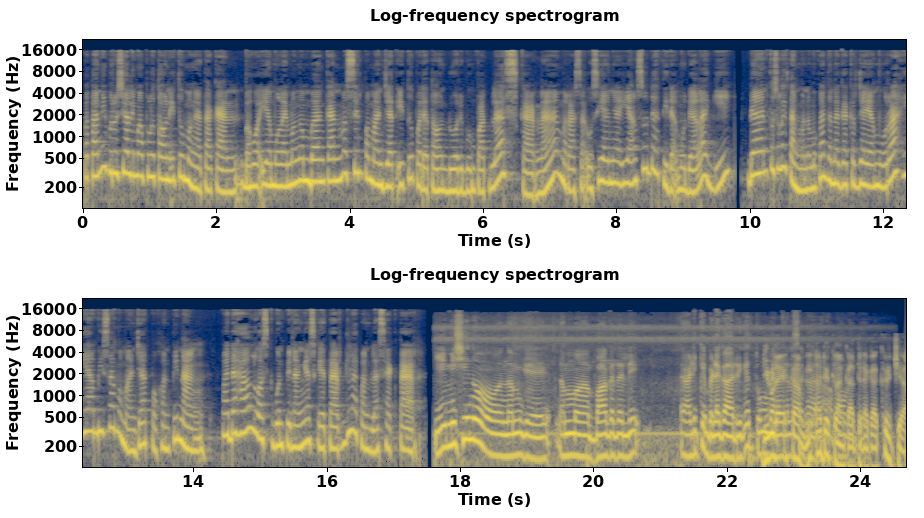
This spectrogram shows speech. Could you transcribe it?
Petani berusia 50 tahun itu mengatakan bahwa ia mulai mengembangkan mesin pemanjat itu pada tahun 2014 karena merasa usianya yang sudah tidak muda lagi dan kesulitan menemukan tenaga kerja yang murah yang bisa memanjat pohon pinang Padahal luas kebun pinangnya sekitar 18 hektar. ಈ ಮಿಷಿನು ನಮಗೆ ನಮ್ಮ ಭಾಗದಲ್ಲಿ ಅಡಿಕೆ ಬೆಳೆಗಾರರಿಗೆ Di ತುಂಬಾ wilayah ಕೆಲಸ kami ada kelangkaan tenaga kerja,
